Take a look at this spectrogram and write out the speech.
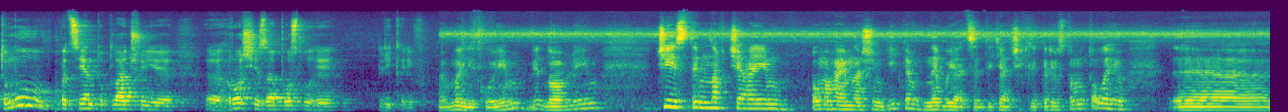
Тому пацієнт оплачує гроші за послуги лікарів. Ми лікуємо, відновлюємо, чистимо, навчаємо, допомагаємо нашим дітям, не бояться дитячих лікарів-стоматологів. Е,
